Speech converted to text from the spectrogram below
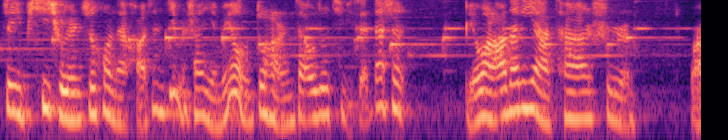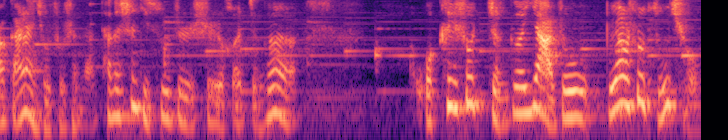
这一批球员之后呢，好像基本上也没有多少人在欧洲踢比赛。但是别忘了，澳大利亚他是玩橄榄球出身的，他的身体素质是和整个，我可以说整个亚洲，不要说足球。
